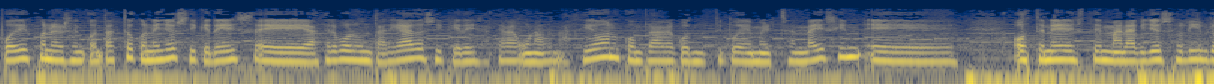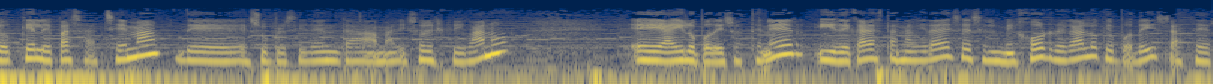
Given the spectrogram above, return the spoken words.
Podéis poneros en contacto con ellos si queréis eh, hacer voluntariado, si queréis hacer alguna donación, comprar algún tipo de merchandising, eh, obtener este maravilloso libro ¿Qué le pasa a Chema? de su presidenta Marisol Escribano. Ahí lo podéis obtener y de cara a estas navidades es el mejor regalo que podéis hacer.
